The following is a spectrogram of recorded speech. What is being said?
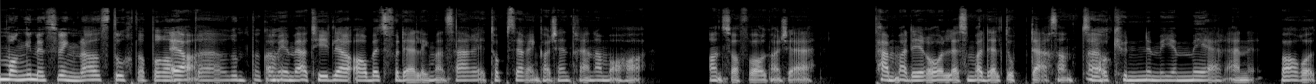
Mange i sving, da. Stort apparat Ja. rundt rundt Og dere. mye mer tydeligere arbeidsfordeling, mens her i toppserien kanskje en trener må ha ansvar for kanskje fem av de rollene som var delt opp der, sant, og kunne mye mer enn bare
